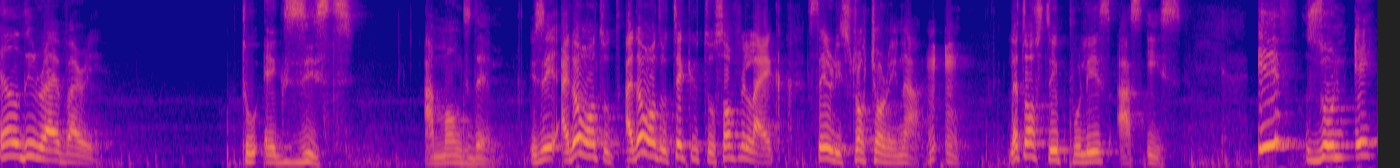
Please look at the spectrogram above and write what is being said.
healthy rivalry to exist amongst them. You see, I don't want to I don't want to take you to something like say restructuring now. Mm -mm. Let us take police as is. If zone A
